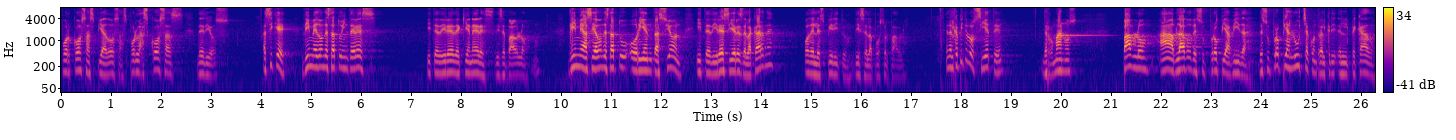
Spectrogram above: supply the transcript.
por cosas piadosas, por las cosas de Dios. Así que dime dónde está tu interés y te diré de quién eres, dice Pablo. Dime hacia dónde está tu orientación y te diré si eres de la carne o del Espíritu, dice el apóstol Pablo. En el capítulo 7 de Romanos, Pablo ha hablado de su propia vida, de su propia lucha contra el, pecado.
